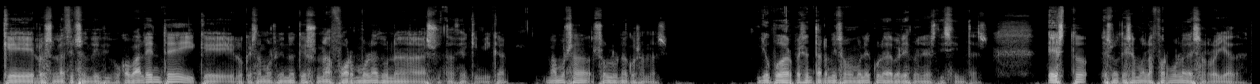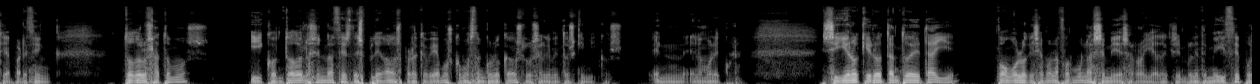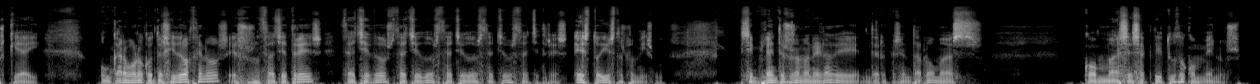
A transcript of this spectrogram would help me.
que los enlaces son de tipo covalente y que lo que estamos viendo que es una fórmula de una sustancia química. Vamos a solo una cosa más. Yo puedo representar la misma molécula de varias maneras distintas. Esto es lo que se llama la fórmula desarrollada, que aparecen todos los átomos y con todos los enlaces desplegados para que veamos cómo están colocados los elementos químicos en, la molécula. Si yo no quiero tanto detalle, pongo lo que se llama la fórmula semidesarrollada, que simplemente me dice pues que hay un carbono con tres hidrógenos, eso es CH3, CH2, CH2, CH2, CH2, CH3. Esto y esto es lo mismo. Simplemente es una manera de representarlo más con más exactitud o con menos.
